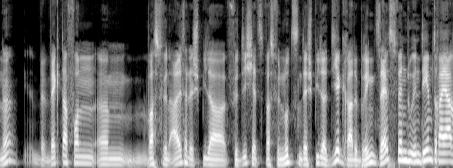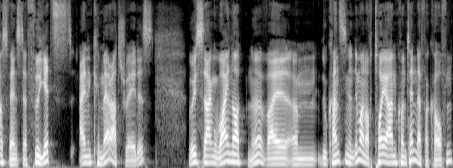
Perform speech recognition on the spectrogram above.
ne, weg davon, ähm, was für ein Alter der Spieler für dich jetzt, was für Nutzen der Spieler dir gerade bringt, selbst wenn du in dem Dreijahresfenster für jetzt einen Chimera tradest, würde ich sagen, why not, ne? Weil ähm, du kannst ihn dann immer noch teuer an Contender verkaufen,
